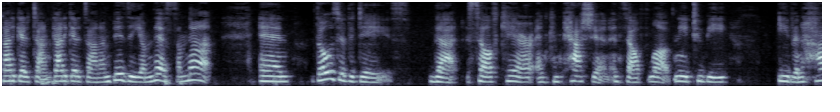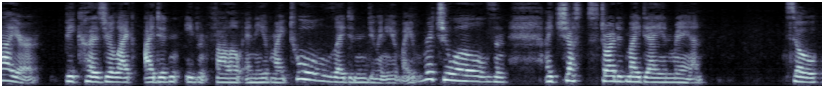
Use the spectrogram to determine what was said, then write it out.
Got to get it done. Got to get it done. I'm busy. I'm this. I'm that. And those are the days that self care and compassion and self love need to be even higher because you're like, I didn't even follow any of my tools. I didn't do any of my rituals. And I just started my day and ran. So,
